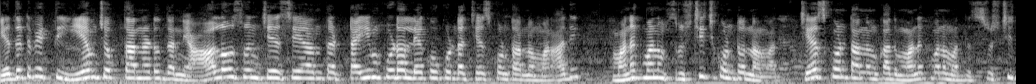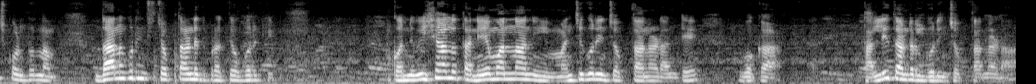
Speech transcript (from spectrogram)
ఎదుటి వ్యక్తి ఏం చెప్తా అన్నాడు దాన్ని ఆలోచన చేసే అంత టైం కూడా లేకోకుండా చేసుకుంటున్నాం మనం. అది మనకు మనం సృష్టించుకుంటున్నాం. అది చేసుకుంటున్నాం కాదు మనకు మనం అది సృష్టించుకుంటున్నాం. దాని గురించి చెప్తా ఉండేది ప్రతి ఒక్కరికి. కొన్ని విషయాలు తనేమన్నా నీ మంచి గురించి చెప్తాన్నాడు అంటే ఒక తల్లిదండ్రుల గురించి చెప్తున్నాడా?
